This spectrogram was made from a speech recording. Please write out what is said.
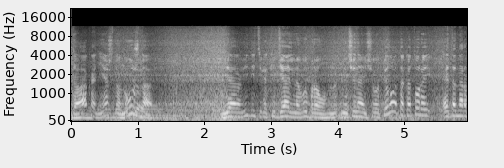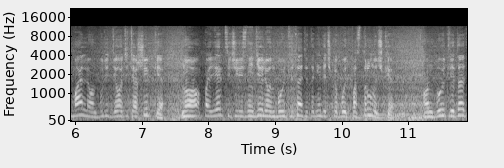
Да, конечно, нужно. Я, видите, как идеально выбрал начинающего пилота, который, это нормально, он будет делать эти ошибки, но поверьте, через неделю он будет летать, эта ниточка будет по струночке, он будет летать,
